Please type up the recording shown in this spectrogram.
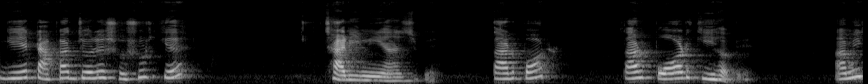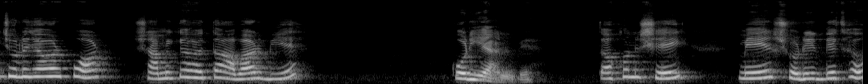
গিয়ে টাকার জোরে শ্বশুরকে ছাড়িয়ে নিয়ে আসবে। তারপর তারপর কি হবে? আমি চলে যাওয়ার পর স্বামীকে হয়তো আবার বিয়ে করিয়ে আনবে। তখন সেই মেয়ের শরীর দেখেও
